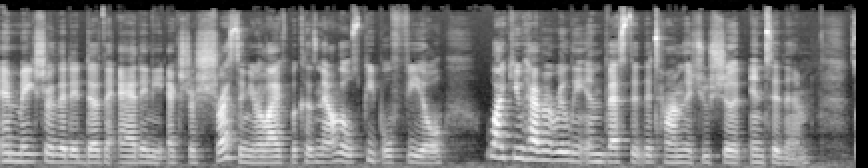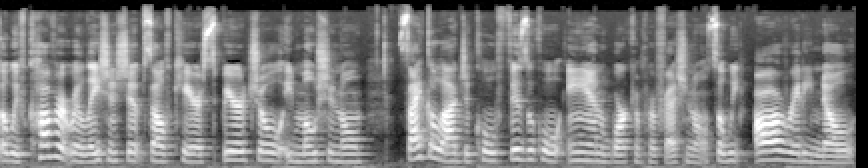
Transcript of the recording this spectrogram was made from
and make sure that it doesn't add any extra stress in your life because now those people feel like you haven't really invested the time that you should into them. So, we've covered relationship, self care, spiritual, emotional psychological, physical, and work and professional. So we already know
